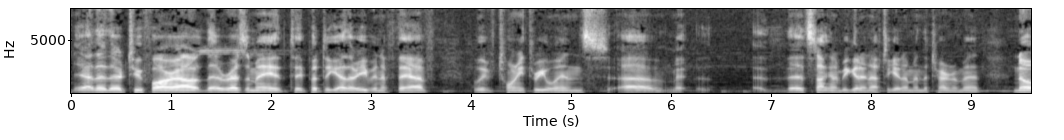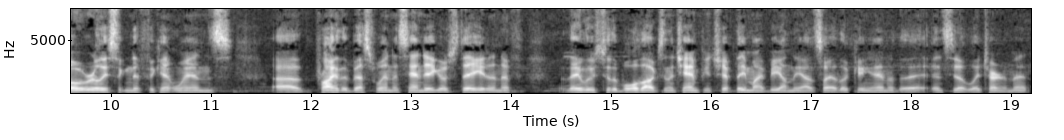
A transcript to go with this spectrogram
Yeah, they're they're too far out. The resume that they put together, even if they have, I believe, 23 wins, uh, that's not going to be good enough to get them in the tournament. No really significant wins. Uh, probably the best win is San Diego State, and if they lose to the Bulldogs in the championship, they might be on the outside looking in of the NCAA tournament.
